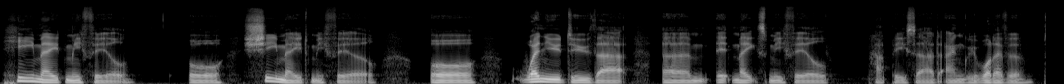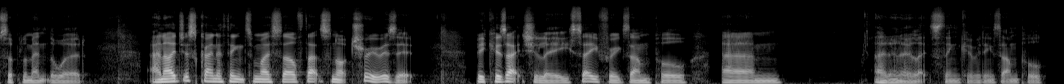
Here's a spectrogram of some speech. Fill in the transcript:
he made me feel, or she made me feel, or when you do that, um, it makes me feel happy, sad, angry, whatever, supplement the word. And I just kind of think to myself, that's not true, is it? Because actually, say for example, um, I don't know, let's think of an example.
